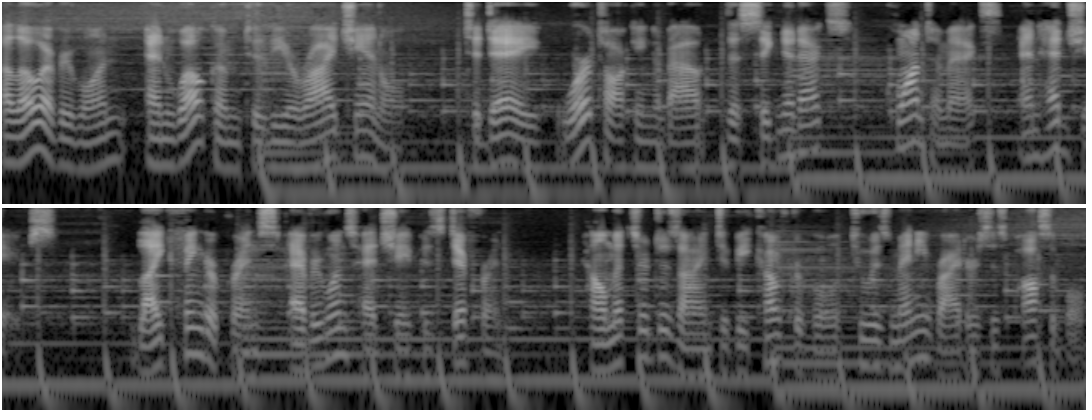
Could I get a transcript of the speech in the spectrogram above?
Hello everyone, and welcome to the Arai channel. Today, we're talking about the Signet X, Quantum X, and head shapes. Like fingerprints, everyone's head shape is different. Helmets are designed to be comfortable to as many riders as possible,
